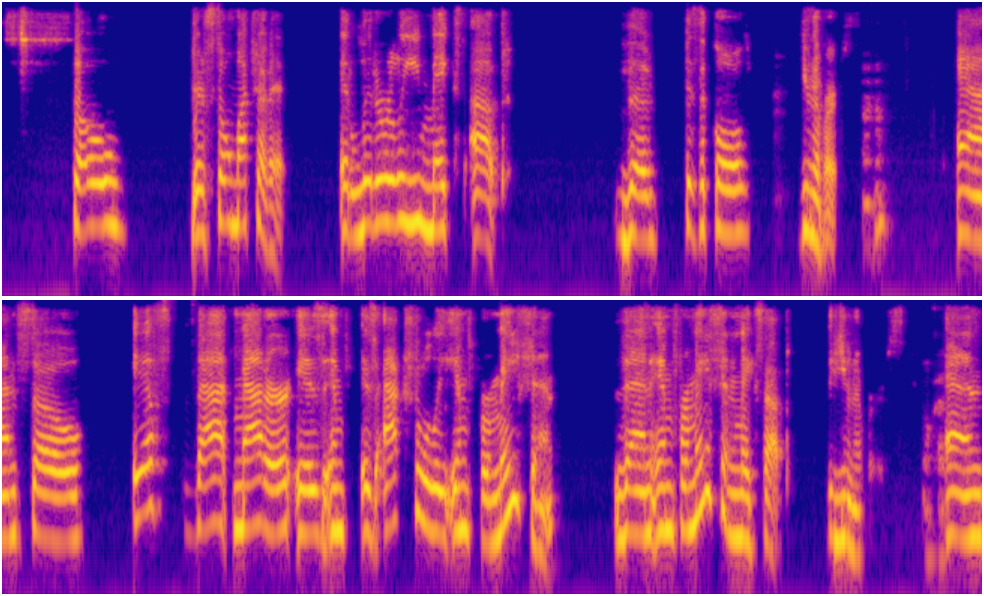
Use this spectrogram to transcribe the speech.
so, there's so much of it. It literally makes up the physical universe. Mhm. And so if that matter is, is actually information, then information makes up the universe. Okay. And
